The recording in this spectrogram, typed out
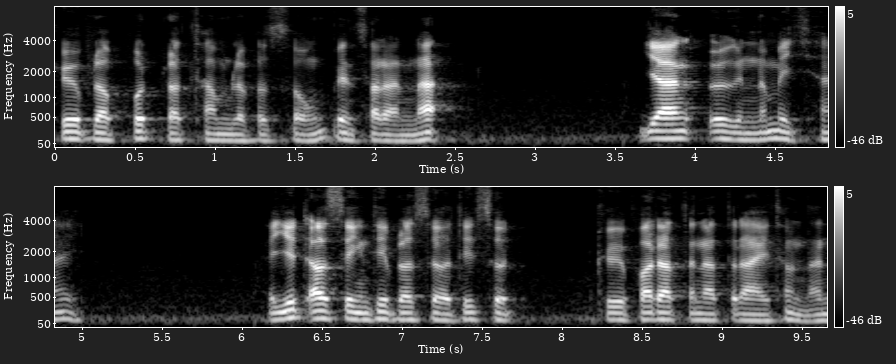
คือพระพุทธพระธรรมและพระสงฆ์เป็นสรณะ อย่างอื่นนั้นไม่ใช่ ให้ยึดเอาสิ่งที่ประเสริฐที่สุดคือพระรัตนตรัยเท่านั้น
